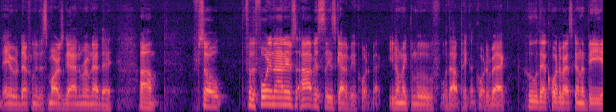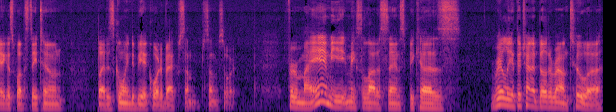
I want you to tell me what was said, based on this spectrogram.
they were definitely the smartest guy in the room that day. Um, so for the 49ers, obviously it's got to be a quarterback. You don't make the move without picking a quarterback. Who that quarterback's going to be, I guess we'll have to stay tuned. But it's going to be a quarterback of some some sort. For Miami, it makes a lot of sense because really, if they're trying to build around Tua,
